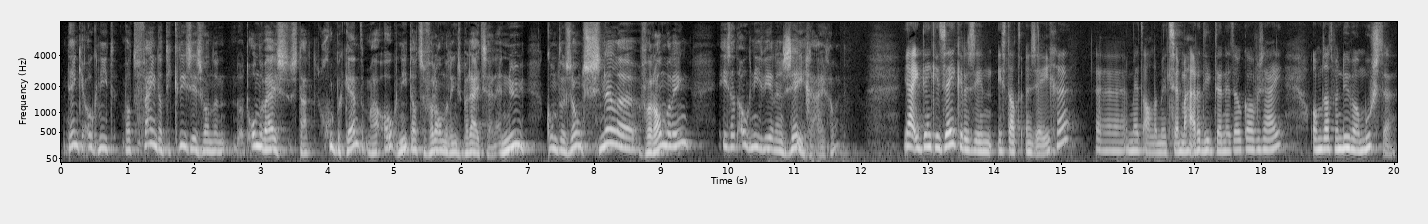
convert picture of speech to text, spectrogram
Denk je ook niet, wat fijn dat die crisis is, want een, het onderwijs staat goed bekend, maar ook niet dat ze veranderingsbereid zijn. En nu komt er zo'n snelle verandering. Is dat ook niet weer een zegen eigenlijk? Ja, ik denk in zekere zin is dat een zegen. Uh, met alle mits en maren die ik daar net ook over zei. Omdat we nu wel moesten.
